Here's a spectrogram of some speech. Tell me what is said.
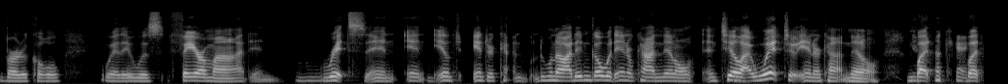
vertical, where there was Fairmont and mm-hmm. Ritz and and mm-hmm. Intercontinental. No, I didn't go with Intercontinental until I went to Intercontinental. But okay. but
